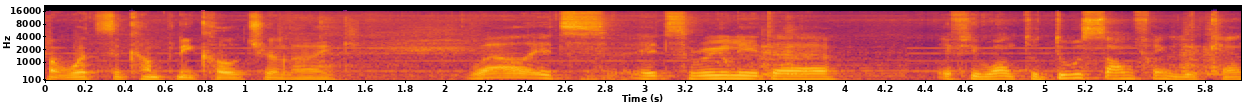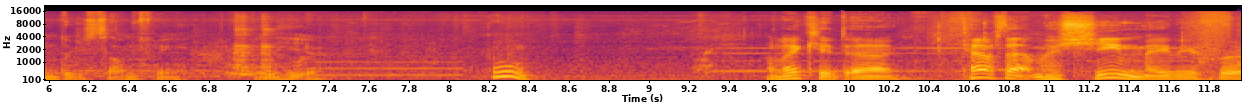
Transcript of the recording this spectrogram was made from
What's the company culture like? Well, it's it's really the if you want to do something, you can do something in here. Cool. I like it. Uh, have that machine maybe for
